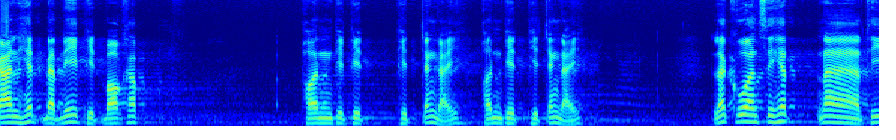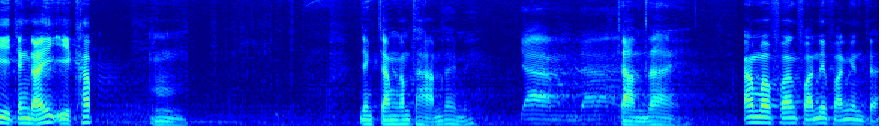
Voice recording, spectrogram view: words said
การเฮ็ดแบบนี้ผิดบอกครับพนผิดผิดผิดจังไดพนผิดผิดจังไดและควรสิเฮ็ดหน้าที่จังไดอีกครับ อืมยังจำคำถามได้ไหม จำได้จำได้ เอามาฟังฝันในฝันกันจ้ะ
